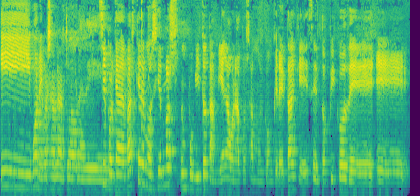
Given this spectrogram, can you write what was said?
Y bueno, ibas a hablar tú ahora de... Sí, porque además queremos irnos un poquito también a una cosa muy concreta, que es el tópico de eh,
